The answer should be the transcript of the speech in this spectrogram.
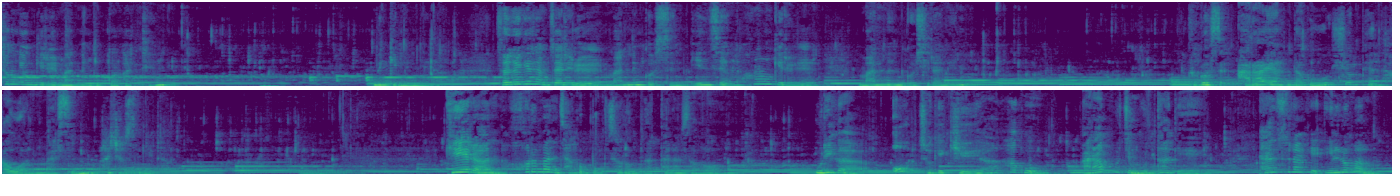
청년기를 맞는 것과 같은 느낌입니다. 저녁의 잠자리를 맞는 것은 인생 황기를 맞는 것이라는 그것을 알아야 한다고 쇼펜하우어는 말씀하셨습니다. 기회란 허름한 작업복처럼 나타나서 우리가 어 저게 기회야 하고 알아보지 못하게 단순하게 일로만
